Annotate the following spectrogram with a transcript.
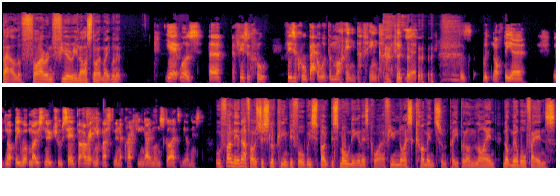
battle of fire and fury last night, mate, wasn't it? Yeah, it was uh, a physical physical battle of the mind. I think would, be, uh, would, would not be uh, would not be what most neutrals said, but I reckon it must have been a cracking game on Sky, to be honest. Well, funnily enough, I was just looking before we spoke this morning, and there's quite a few nice comments from people online, not Millwall fans,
